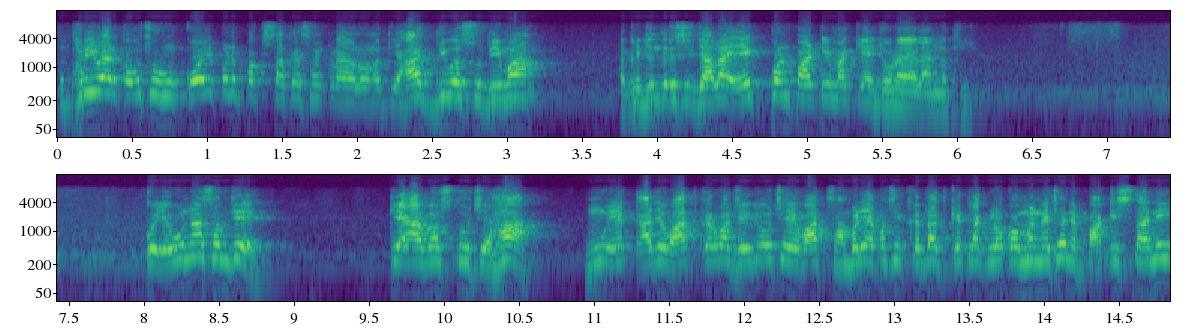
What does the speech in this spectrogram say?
હું ફરી વાર કહું છું, હું કોઈ પણ પક્ષ સાથે સંકળાયેલો નથી. આજ દિવસ સુધીમાં ગજેન્દ્રસિંહ ઝાલા એક પણ પાર્ટીમાં ક્યાંય જોડાયેલા નથી. કોઈ એવું ના સમજે કે આ વસ્તુ છે. હા હું એક આજે વાત કરવા જઈ રહ્યો છું, એ વાત સાંભળ્યા પછી કદાચ કેટલાક લોકો મને છે ને પાકિસ્તાની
